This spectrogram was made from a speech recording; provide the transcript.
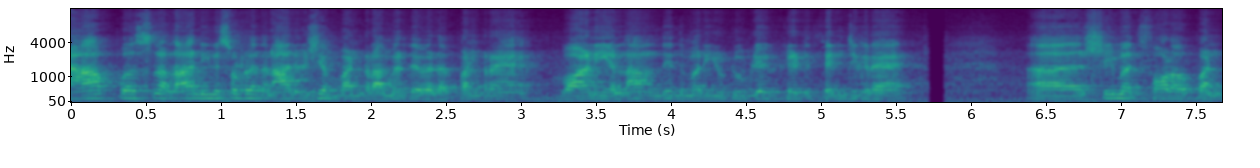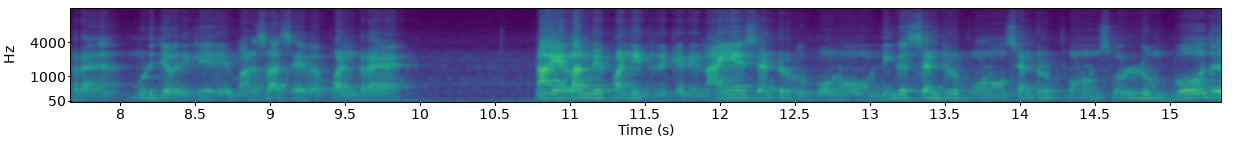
நான் பர்சனலாக நீங்கள் சொல்கிற இந்த நாலு விஷயம் பண்ணுறேன் அமிர்த வேலை பண்ணுறேன் வாணியெல்லாம் வந்து இந்த மாதிரி யூடியூப்லேயே கேட்டு தெரிஞ்சுக்கிறேன். ஸ்ரீமத் ஃபாலோ பண்ணுறேன் முடிஞ்ச வரைக்கும் மனசா சேவை பண்ணுறேன் நான் எல்லாமே பண்ணிகிட்டு இருக்கேன். நான் ஏன் சென்டருக்கு போகணும்? நீங்கள் சென்டர் போகணும் சென்டர் போகணும்னு சொல்லும்போது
